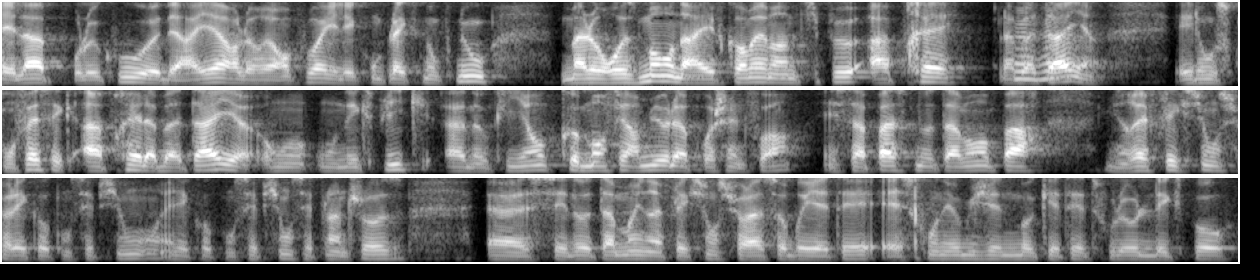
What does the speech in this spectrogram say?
Et là, pour le coup, derrière, le réemploi, il est complexe. Donc nous, malheureusement, on arrive quand même un petit peu après la Mhm. bataille. Et donc, ce qu'on fait, c'est qu'après la bataille, on, on explique à nos clients comment faire mieux la prochaine fois. Et ça passe notamment par une réflexion sur l'éco-conception. Et l'éco-conception, c'est plein de choses. Euh, c'est notamment une réflexion sur la sobriété. Est-ce qu'on est obligé de moqueter tout le hall d'expo?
